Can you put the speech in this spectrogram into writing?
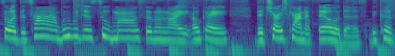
So at the time, we were just two moms feeling like, okay, the church kind of failed us because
